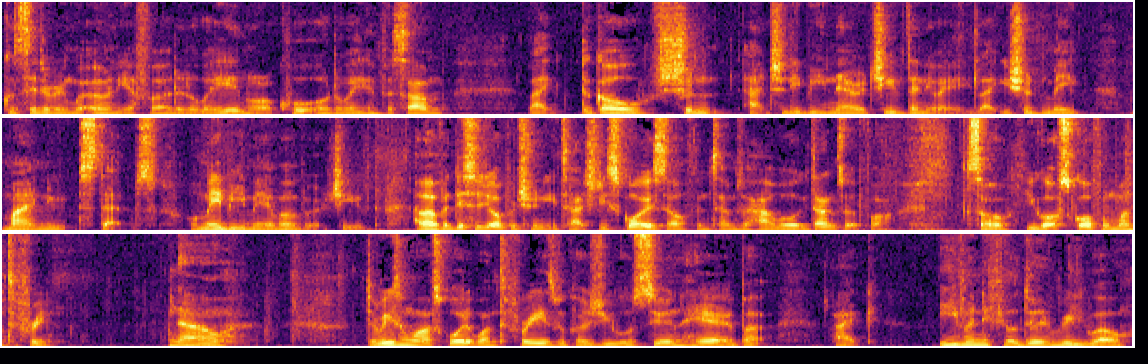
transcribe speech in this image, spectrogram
considering we're only a third of the way in or a quarter of the way in for some, like the goal shouldn't actually be near achieved anyway. Like you should make minute steps, or maybe you may have overachieved. However, this is your opportunity to actually score yourself in terms of how well you've done so far. So you got a score from one to three. Now, the reason why I scored it one to three is because you will soon hear, but like even if you're doing really well,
